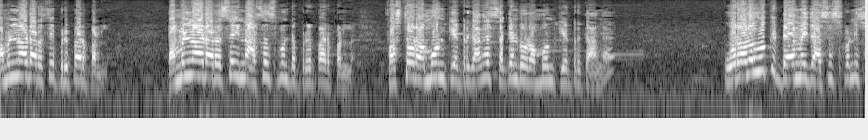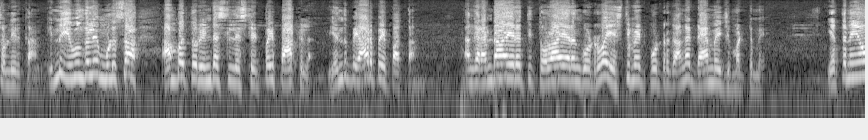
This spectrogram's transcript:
தமிழ்நாடு அரசே ப்ரிப்பேர் பண்ணல. தமிழ்நாடு அரசே இன்னும் அசஸ்மெண்ட் ப்ரிப்பேர் பண்ணல. ஃபர்ஸ்ட் ஒரு அமௌண்ட் கேட்டிருக்காங்க செகண்ட் ஒரு அமௌண்ட் கேட்டிருக்காங்க. ஓரளவுக்கு டேமேஜ் அசஸ் பண்ணி சொல்லியிருக்காங்க. இன்னும் இவங்களே முழுசா அம்பத்தூர் இண்டஸ்ட்ரியல் எஸ்டேட் போய் பார்க்கல. எந்த யார் போய் பார்த்தா? அங்க ரெண்டாயிரத்தி தொள்ளாயிரம் கோடி ரூபாய் எஸ்டிமேட் போட்டிருக்காங்க டேமேஜ் மட்டுமே. எத்தனையோ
